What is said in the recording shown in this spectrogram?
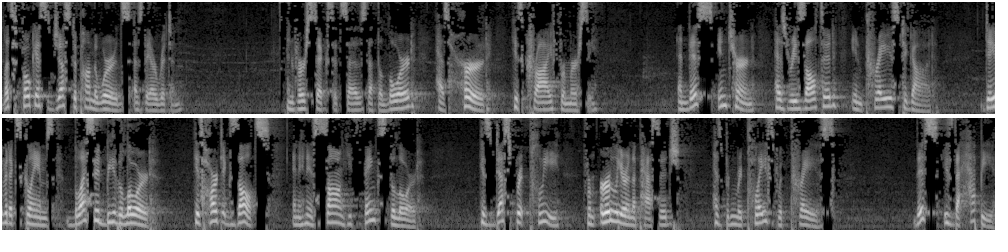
let's focus just upon the words as they are written. In verse 6, it says that the Lord has heard his cry for mercy. And this, in turn, has resulted in praise to God. David exclaims, Blessed be the Lord. His heart exults, and in his song, he thanks the Lord. His desperate plea from earlier in the passage has been replaced with praise. This is the happy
